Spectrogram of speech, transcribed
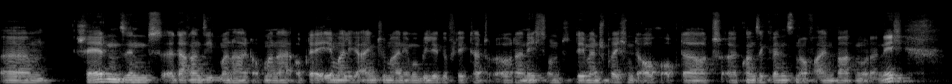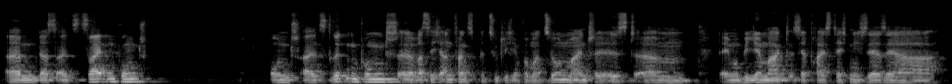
ähm, Schäden sind, äh, daran sieht man halt, ob, man, ob der ehemalige Eigentümer eine Immobilie gepflegt hat oder nicht und dementsprechend auch, ob dort äh, Konsequenzen auf einen warten oder nicht. Ähm, das als zweiten Punkt. Und als dritten Punkt, äh, was ich anfangs bezüglich Informationen meinte, ist, ähm, der Immobilienmarkt ist ja preistechnisch sehr, sehr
